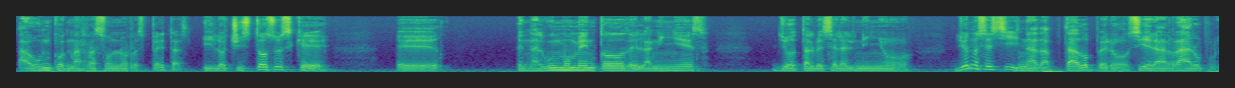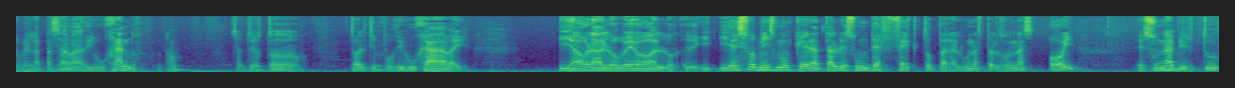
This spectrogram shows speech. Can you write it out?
aún con más razón lo respetas. Y lo chistoso es que eh, en algún momento de la niñez, yo tal vez era el niño, yo no sé si inadaptado, pero sí era raro porque me la pasaba dibujando, ¿no? O sea, yo todo, todo el tiempo dibujaba y, y ahora lo veo a lo, y, y, eso mismo que era tal vez un defecto para algunas personas, hoy es una virtud.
